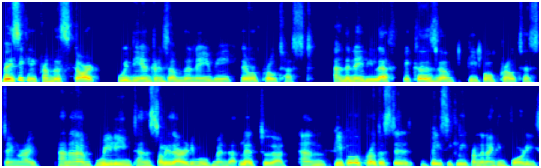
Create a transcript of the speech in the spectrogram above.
Basically, from the start, with the entrance of the Navy, there were protests. And the Navy left because of people protesting, right? And a really intense solidarity movement that led to that. And people protested basically from the 1940s.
